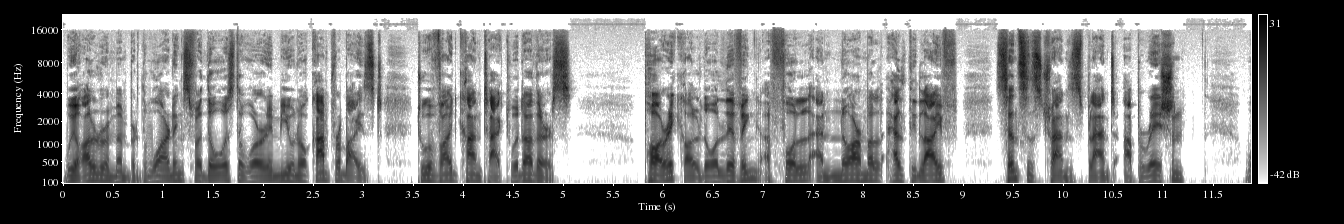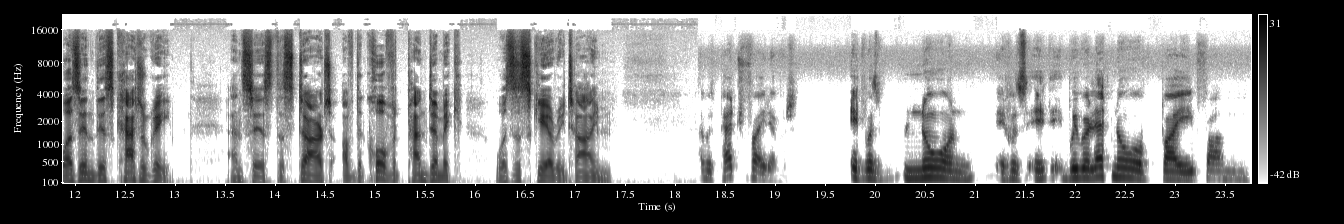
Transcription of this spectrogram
We all remember the warnings for those that were immunocompromised to avoid contact with others. Pádraig, although living a full and normal healthy life since his transplant operation, was in this category and says the start of the COVID pandemic was a scary time. I was petrified of it. It was known. It was. It, we were let know by from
